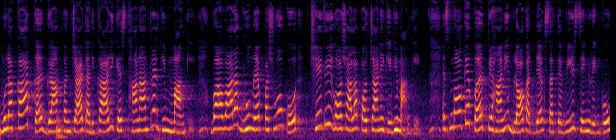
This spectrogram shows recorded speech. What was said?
मुलाकात कर ग्राम पंचायत अधिकारी के स्थानांतरण की मांग की। वह आवारा घूम रहे पशुओं को क्षेत्रीय गौशाला पहुँचाने की की भी मांग। की इस मौके पर पिहानी ब्लॉक अध्यक्ष सत्यवीर सिंह रिंकू,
